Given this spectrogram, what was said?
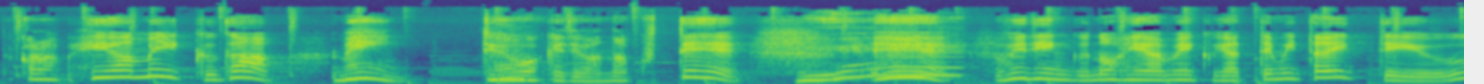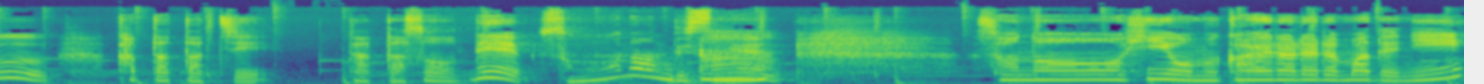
だからヘアメイクがメインっていうわけではなくて、ええええウェディングのヘアメイクやってみたいっていう方たちだったそうで、そうなんですうんね。その日を迎えられるまでに、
